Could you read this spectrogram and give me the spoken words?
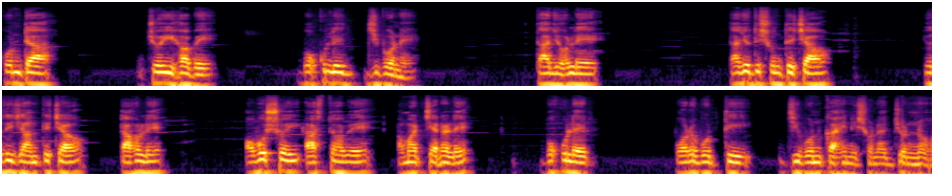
কোনটা জয়ী হবে বকুলের জীবনে? তা হলে তা যদি শুনতে চাও, যদি জানতে চাও, তাহলে অবশ্যই আসতে হবে আমার চ্যানেলে বকুলের পরবর্তী জীবন কাহিনী শোনার জন্য।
